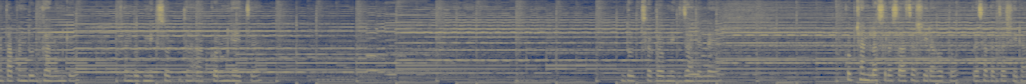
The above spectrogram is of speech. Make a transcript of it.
आता आपण दूध घालून घेऊ. छान दूध मिक्स करून घ्यायचं. आहे दूध सगळं मिक्स झालेलं आहे. खूप छान लसलसा असा शिरा होतो प्रसादाचा शिरा.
